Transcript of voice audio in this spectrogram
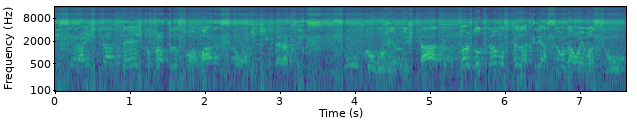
e será estratégico para transformar a saúde de Imperatriz. Junto com o governo do estado, nós lutamos pela criação da UEMA Sul,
